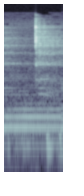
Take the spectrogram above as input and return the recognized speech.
Música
